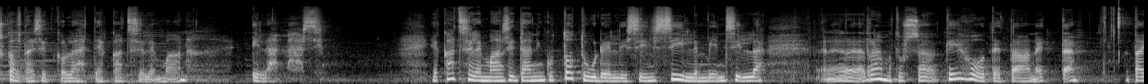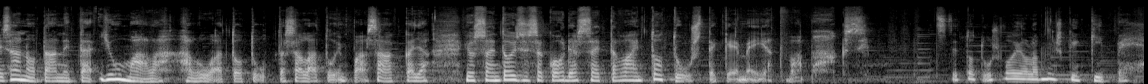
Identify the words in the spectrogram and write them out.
Uskaltaisitko lähteä katselemaan elämääsi? Ja katselemaan sitä niin kuin totuudellisin silmin, sillä raamatussa kehotetaan, että – tai sanotaan, että Jumala haluaa totuutta salatuimpaa saakka ja jossain toisessa kohdassa, että vain totuus tekee meidät vapaaksi. Sitten totuus voi olla myöskin kipeä.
